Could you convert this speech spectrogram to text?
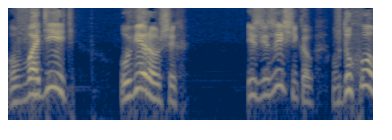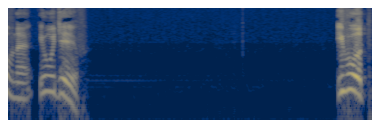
вводить уверовавших из язычников в духовное иудеев. И вот,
